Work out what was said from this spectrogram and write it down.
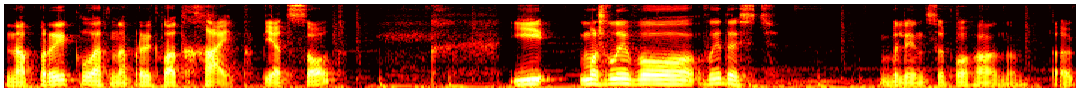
наприклад, наприклад, хайп 500. І, можливо, видасть. Блін, це погано, так.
